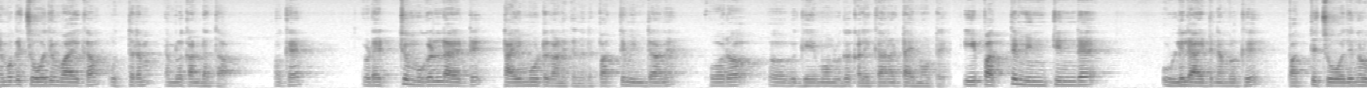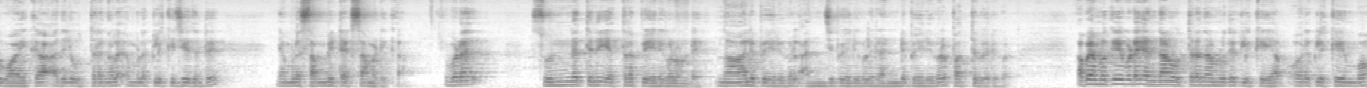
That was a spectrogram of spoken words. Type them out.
നമുക്ക് ചോദ്യം വായിക്കാം ഉത്തരം നമ്മൾ കണ്ടെത്താം. ഓക്കെ ഇവിടെ ഏറ്റവും മുകളിലായിട്ട് ടൈം ഔട്ട് കാണിക്കുന്നുണ്ട്. പത്ത് മിനിറ്റാണ് ഓരോ ഗെയിമും നമ്മൾക്ക് കളിക്കാനുള്ള ടൈം ഔട്ട് ഈ പത്ത് മിനിറ്റിന്റെ ഉള്ളിലായിട്ട് നമുക്ക് പത്ത് ചോദ്യങ്ങൾ വായിക്കുക അതിൽ ഉത്തരങ്ങൾ നമ്മൾ ക്ലിക്ക് ചെയ്തിട്ട് നമ്മൾ സബ്മിറ്റ് എക്സാം അടിക്കുക ഇവിടെ സുന്നത്തിന് എത്ര പേരുകളുണ്ട്? നാല് പേരുകൾ അഞ്ച് പേരുകൾ രണ്ട് പേരുകൾ പത്ത് പേരുകൾ. അപ്പോൾ നമുക്ക് ഇവിടെ എന്താണ് ഉത്തരം നമുക്ക് ക്ലിക്ക് ചെയ്യാം. ഓരോ ക്ലിക്ക് ചെയ്യുമ്പോൾ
